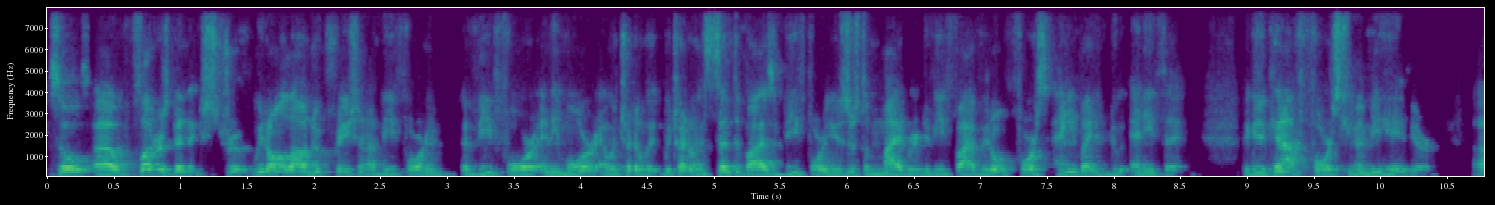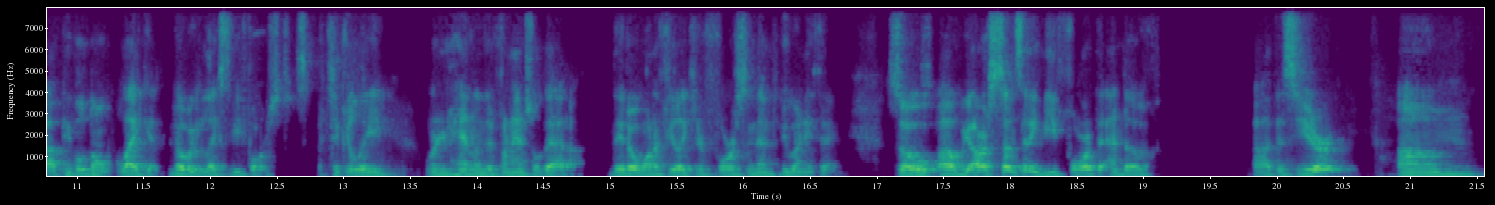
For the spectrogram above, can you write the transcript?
so uh, Flutter's been extreme. We don't allow new creation on V4 V4 anymore, and we try to we try to incentivize V4 users to migrate to V5. We don't force anybody to do anything because you cannot force human behavior. Uh, people don't like it. Nobody likes to be forced, particularly when you're handling their financial data. They don't want to feel like you're forcing them to do anything. So uh, we are sunsetting V4 at the end of uh, this year. Um,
